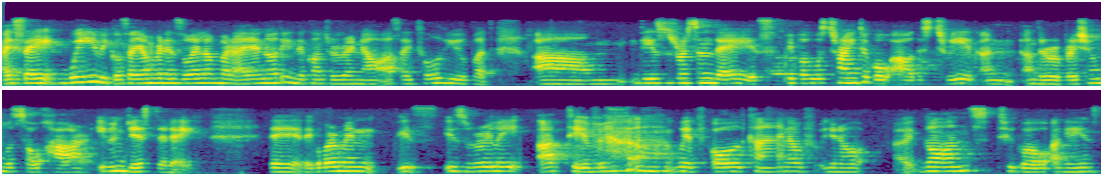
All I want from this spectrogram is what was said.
I say we because I am Venezuelan, but I am not in the country right now, as I told you. But um, these recent days, people was trying to go out the street, and, and the repression was so hard. Even yesterday, the the government is is really active with all kind of you know uh, guns to go against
